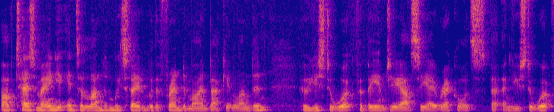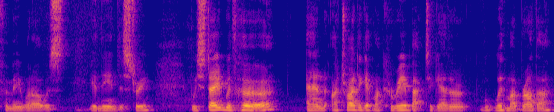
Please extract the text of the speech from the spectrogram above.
of Tasmania into London. We stayed with a friend of mine back in London, who used to work for BMG RCA Records uh, and used to work for me when I was in the industry. We stayed with her, and I tried to get my career back together with my brother,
